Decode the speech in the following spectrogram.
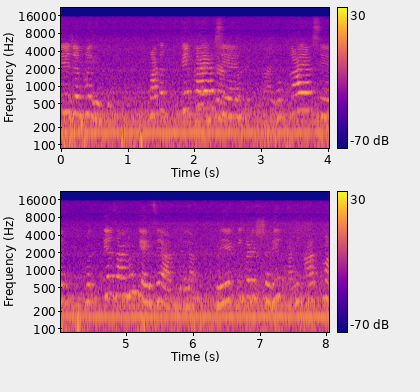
ते जन्म घेतो. मग आता ते काय असेल? मग काय असेल? मग ते जाणून घ्यायचंय आपल्याला. एकीकडे शरीर आणि आत्मा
